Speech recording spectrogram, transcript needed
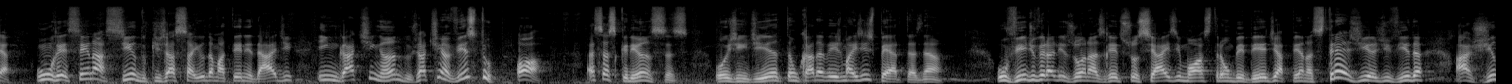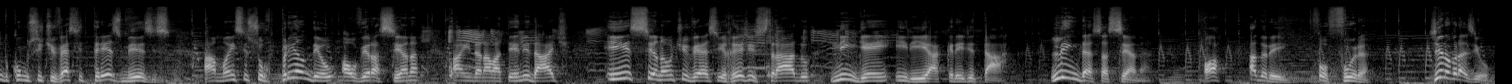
É, um recém-nascido que já saiu da maternidade engatinhando. Já tinha visto? Ó, essas crianças hoje em dia estão cada vez mais espertas, né? O vídeo viralizou nas redes sociais e mostra um bebê de apenas três dias de vida agindo como se tivesse três meses. A mãe se surpreendeu ao ver a cena, ainda na maternidade, e se não tivesse registrado, ninguém iria acreditar. Linda essa cena. Ó, adorei. Fofura. Giro Brasil.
